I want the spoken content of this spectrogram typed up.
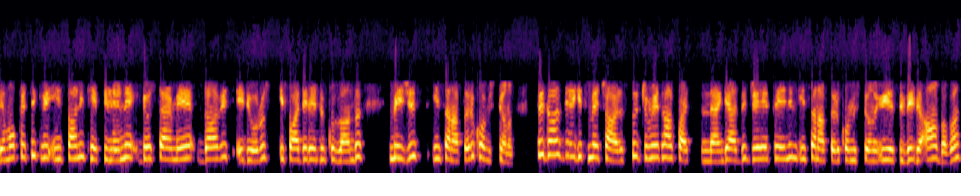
demokratik ve insani tepkilerini göstermeye davet ediyoruz ifadelerini kullandı Meclis İnsan Hakları Komisyonu. Ve Gazze'ye gitme çağrısı Cumhuriyet Halk Partisi'nden geldi. CHP'nin İnsan Hakları Komisyonu üyesi Veli Ağbaba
